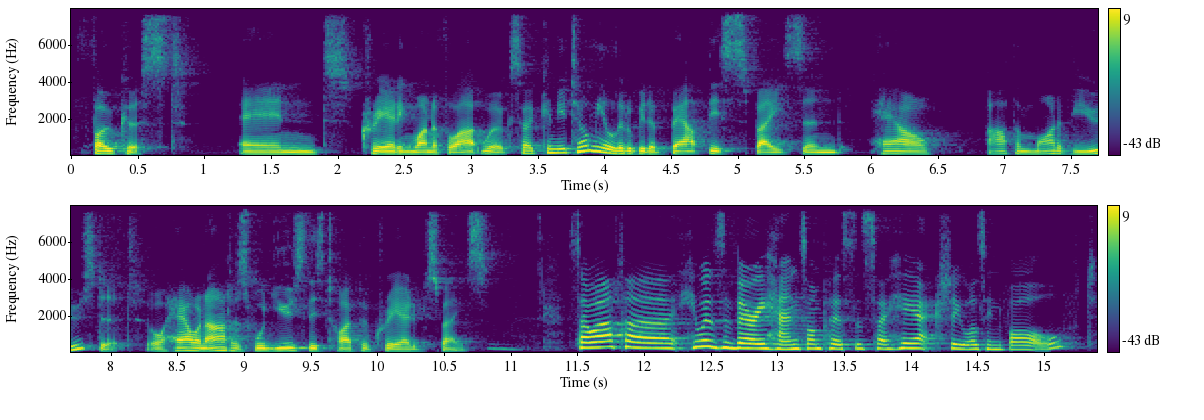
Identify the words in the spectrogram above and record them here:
focused and creating wonderful artwork. So, can you tell me a little bit about this space and how Arthur might have used it or how an artist would use this type of creative space? So Arthur, he was a very hands-on person, so he actually was involved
